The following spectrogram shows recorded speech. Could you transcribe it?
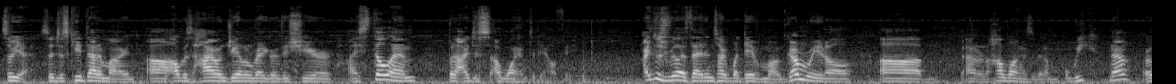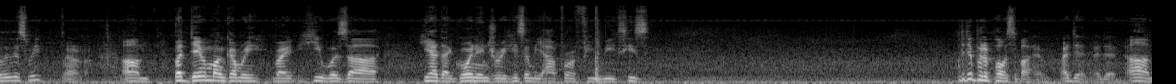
so yeah, so just keep that in mind. Uh, I was high on Jalen Reagor this year. I still am, but I just I want him to be healthy. I just realized that I didn't talk about David Montgomery at all. Um, I don't know how long has it been? A week now? Early this week? I don't know. Um, but David Montgomery, right? He was uh, he had that groin injury. He's gonna be out for a few weeks. He's I did put a post about him. I did, I did. Um,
